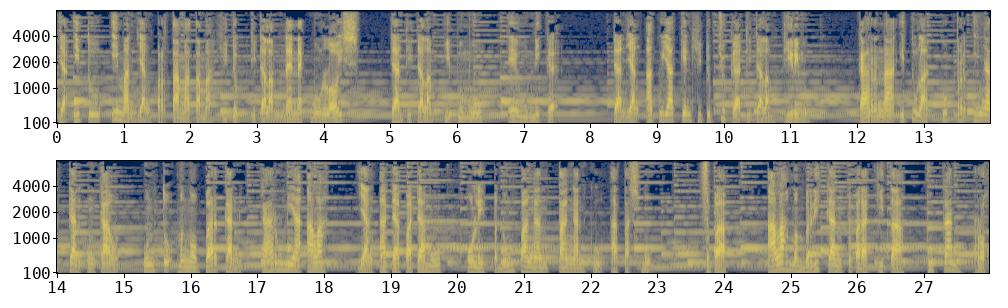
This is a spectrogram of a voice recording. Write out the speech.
yaitu iman yang pertama-tama hidup di dalam nenekmu Lois, dan di dalam ibumu Eunike, dan yang aku yakin hidup juga di dalam dirimu. Karena itulah kuperingatkan engkau untuk mengobarkan karunia Allah yang ada padamu oleh penumpangan tanganku atasmu. Sebab Allah memberikan kepada kita bukan roh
